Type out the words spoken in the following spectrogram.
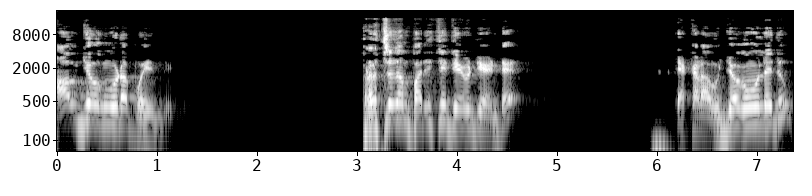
ఆ ఉద్యోగం కూడా పోయింది. ప్రస్తుతం పరిస్థితి ఏమిటి అంటే ఎక్కడ ఉద్యోగం లేదు.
